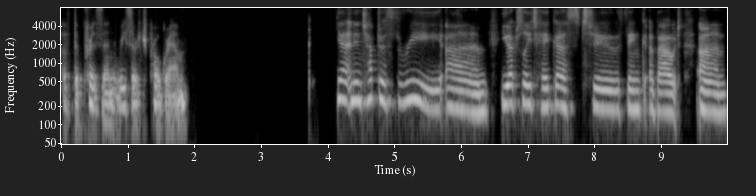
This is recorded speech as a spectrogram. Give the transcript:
of the prison research program. Yeah, and in chapter three, um, you actually take us to think about um,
